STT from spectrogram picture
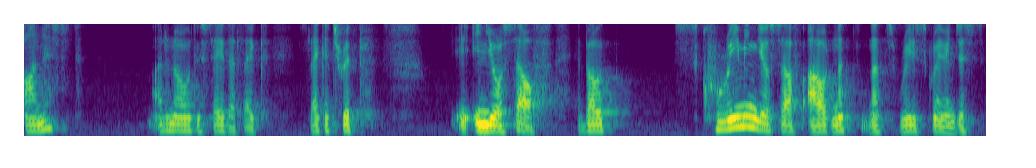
honest i don't know how to say that like it's like a trip in yourself about screaming yourself out, not, not really screaming, just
